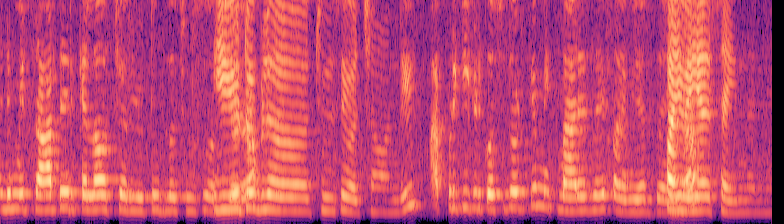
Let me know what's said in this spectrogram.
అంటే మీరు సార్ దగ్గరికి ఎలా వచ్చారు? యూట్యూబ్లో చూసి ఈ వచ్చారా? యూట్యూబ్లో చూసి వచ్చామండి. అప్పటికి ఇక్కడికి వచ్చేటోటికి మీకు మ్యారేజ్ అయ్యి ఫైవ్ ఇయర్స్ ఫైవ్ ఇయర్స్ అయిందండి.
